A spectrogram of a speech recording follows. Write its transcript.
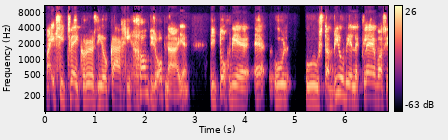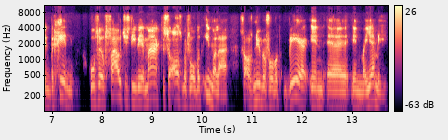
Maar ik zie twee coureurs die elkaar gigantisch opnaaien. Die toch weer, hoe, hoe stabiel weer Leclerc was in het begin. Hoeveel foutjes die weer maakte. Zoals bijvoorbeeld Imola. Zoals nu bijvoorbeeld weer in, uh, in Miami.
